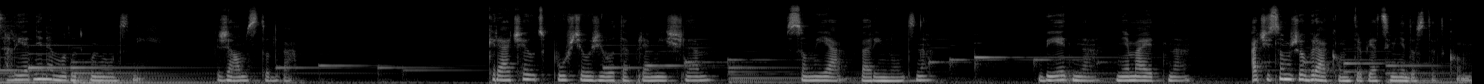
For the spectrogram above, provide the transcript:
Zhliadne na modlitbu núdznych. Žalm 102 Kráčajúc púšťou života premýšľam, som ja varí núdzna. Biedna, nemajetná, a či som žobrákom trpiacim nedostatkom.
